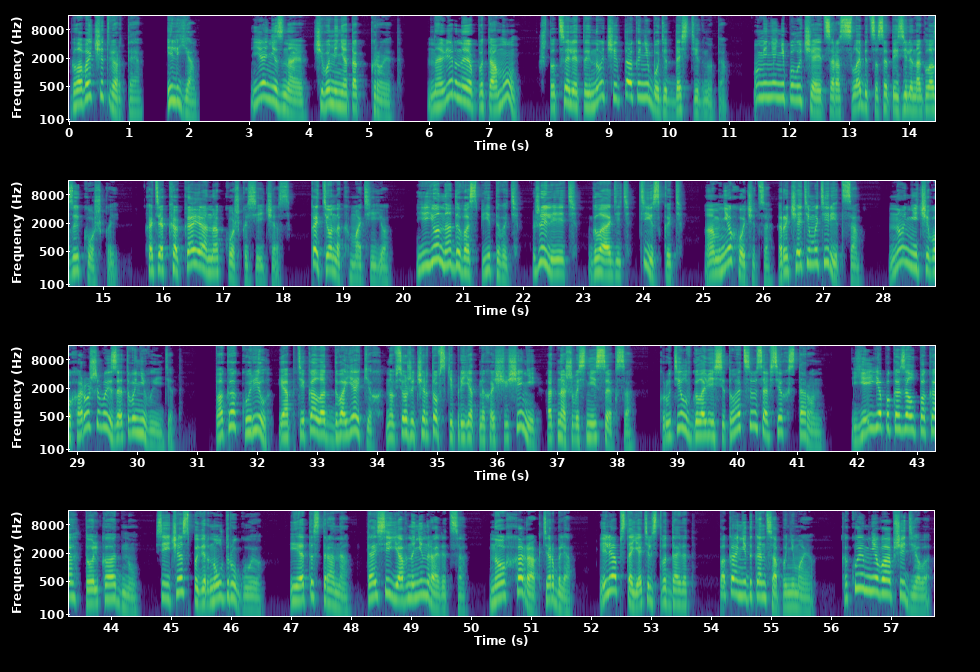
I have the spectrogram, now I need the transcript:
Глава четвертая. Илья. Я не знаю, чего меня так кроет. Наверное, потому, что цель этой ночи так и не будет достигнута. У меня не получается расслабиться с этой зеленоглазой кошкой. Хотя какая она кошка сейчас? Котенок, мать ее. Ее надо воспитывать, жалеть, гладить, тискать. А мне хочется рычать и материться. Но ничего хорошего из этого не выйдет. Пока курил и обтекал от двояких, но все же чертовски приятных ощущений от нашего с ней секса, крутил в голове ситуацию со всех сторон. Ей я показал пока только одну. Сейчас повернул другую. И эта сторона. Тасе явно не нравится. Но характер, бля. Или обстоятельства давят. Пока не до конца понимаю. Какое мне вообще дело?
